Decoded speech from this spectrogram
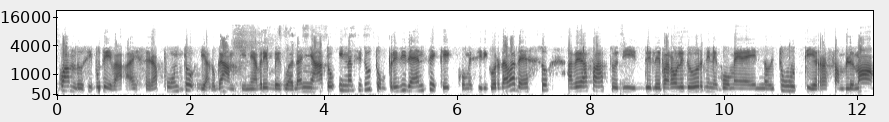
quando si poteva essere appunto dialoganti, ne avrebbe guadagnato innanzitutto un presidente che, come si ricordava adesso, aveva fatto di, delle parole d'ordine come noi tutti, il rassemblement,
